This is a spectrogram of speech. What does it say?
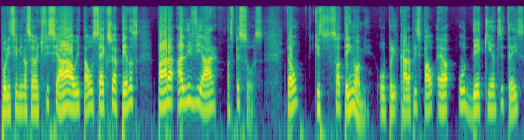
por inseminação artificial e tal. O sexo é apenas para aliviar as pessoas. Então, que só tem nome. O cara principal é o D503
